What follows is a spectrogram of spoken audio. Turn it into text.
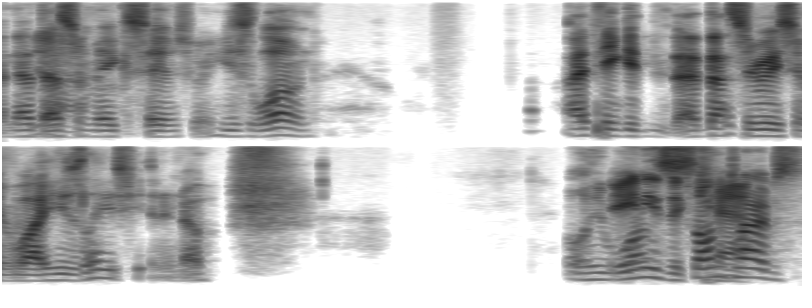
and that doesn't make sense when he's alone. I think it, that, that's the reason why he's lazy. I don't know. Well, he And wants he's a cat. sometimes.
